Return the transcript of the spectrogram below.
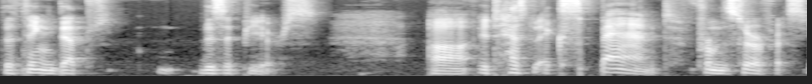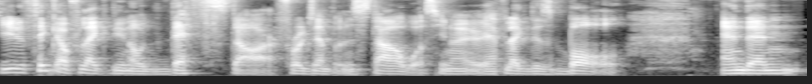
the thing that disappears. Uh, it has to expand from the surface. You think of like, you know, Death Star, for example, in Star Wars, you know, you have like this ball and then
